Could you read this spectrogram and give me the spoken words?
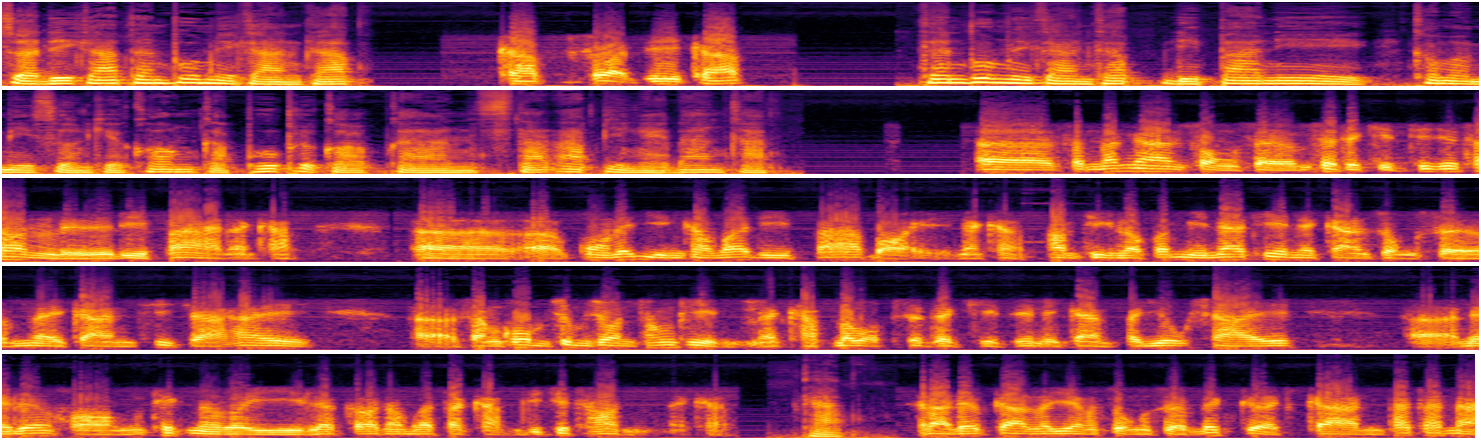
สวัสดีครับท่านผู้อำนวยการครับ ครับ สวัสดีครับ ท่านผู้อำนวยการครับ depa นี่เข้ามามีส่วนเกี่ยวข้องกับผู้ประกอบการสตาร์ทอัพยังไงบ้างครับเอ่อสำนักงานส่งเสริมเศรษฐกิจดิจิทัลหรือ depa นะครับเอ่อเอ่อ คงได้ยินคำว่า depa บ่อยนะครับ ความจริงเราก็มีหน้าที่ในการส่งเสริมในการที่จะให้เอ่อสังคมชุมชนท้องถิ่นนะครับ ระบบเศรษฐกิจในการประยุกต์ใช้เอ่อในเรื่องของเทคโนโลยี และก็นวัตกรรมดิจิทัลนะครับครับขณะเดียวกันเรายังส่งเสริมให้เกิดการพัฒนา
